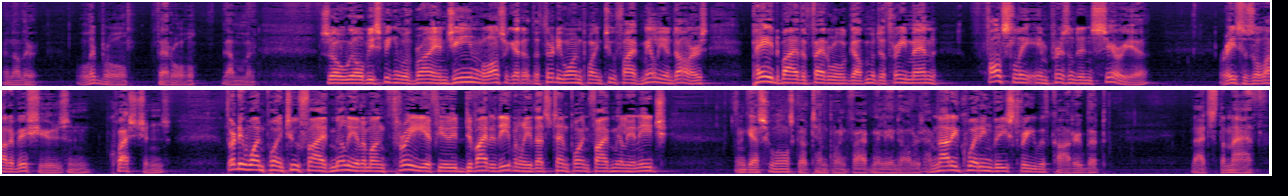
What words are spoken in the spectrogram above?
another liberal federal government. So we'll be speaking with Brian Jean. We'll also get at the $31.25 million paid by the federal government to three men falsely imprisoned in Syria. Raises a lot of issues and questions. 31.25 million among three. If you divide it evenly, that's 10.5 million each. And guess who else got 10.5 million dollars? I'm not equating these three with Khadr, but that's the math.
